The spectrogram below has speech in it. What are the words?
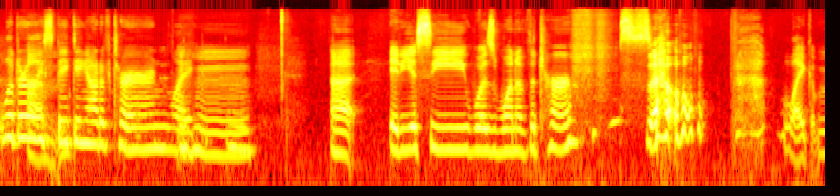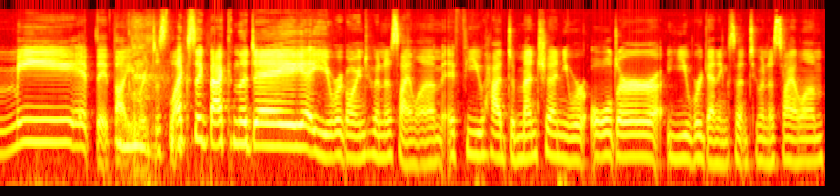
Literally speaking out of turn. Like, mm, Uh idiocy was one of the terms. so like me, if they thought you were dyslexic back in the day, you were going to an asylum. If you had dementia and you were older, you were getting sent to an asylum.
